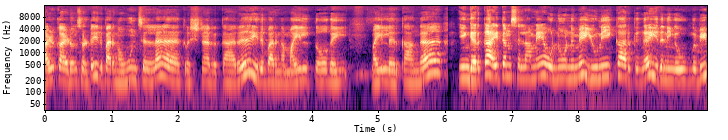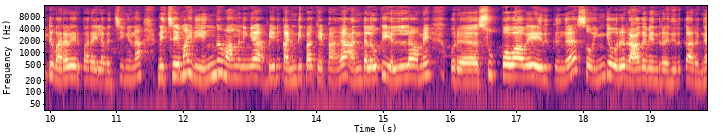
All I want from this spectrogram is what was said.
அழுக்காயிடும்னு சொல்லிட்டு. இது பாருங்கள் ஊஞ்சலில் கிருஷ்ணர் இருக்காரு. இது பாருங்கள் மயில் தோகை. மயில் இருக்காங்க. இங்கே இருக்க ஐட்டம்ஸ் எல்லாமே ஒன்று ஒன்றுமே யூனிக்காக இருக்குங்க. இதை நீங்கள் உங்கள் வீட்டு வரவேற்பறையில் வச்சீங்கன்னா நிச்சயமாக இது எங்கே வாங்குனீங்க அப்படின்னு கண்டிப்பாக கேட்பாங்க. அந்த அளவுக்கு எல்லாமே ஒரு சூப்பராகவே இருக்குங்க. ஸோ இங்கே ஒரு ராகவேந்திரர் இருக்காருங்க.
